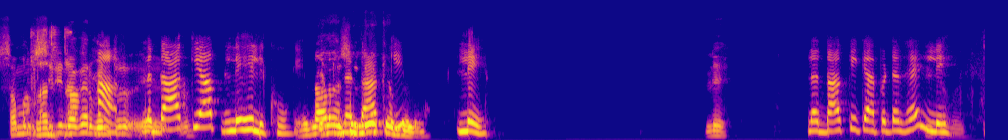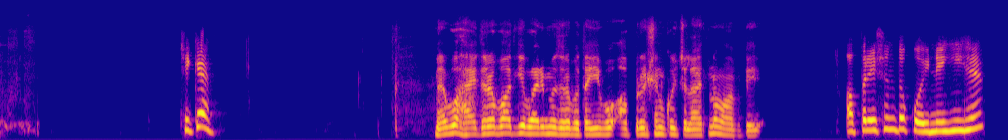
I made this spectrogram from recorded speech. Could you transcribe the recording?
समर लद्दाख। श्रीनगर हाँ विंटर लद्दाख की आप लेह लिखोगे। लद्दाख की लेह ले। लद्दाख की कैपिटल है ठीक है लेह मैम ठीक है? मैं वो हैदराबाद के बारे में जरा बताइए वो ऑपरेशन कोई चलाया था ना वहाँ पे? ऑपरेशन तो कोई नहीं है।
